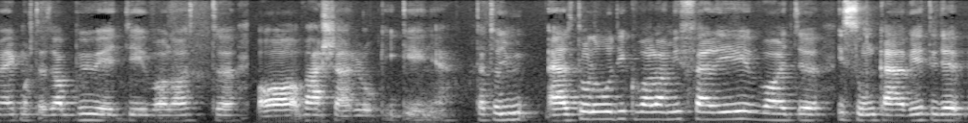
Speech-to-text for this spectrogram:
meg most ez a bő egy év alatt a vásárlók igénye? Tehát, hogy eltolódik valami felé, vagy iszunk kávét, ugye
